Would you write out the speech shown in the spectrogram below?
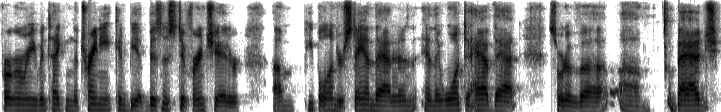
program or even taking the training, it can be a business differentiator. Um, people understand that and, and they want to have that sort of uh, um, badge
